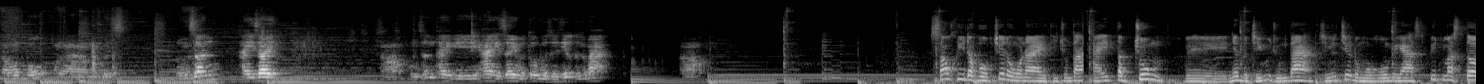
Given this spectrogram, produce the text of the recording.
và một bộ là một quyển hướng dẫn thay dây. Đó, hướng dẫn thay cái hai cái dây mà tôi vừa giới thiệu tới các bạn. Đó. Sau khi đập hộp chiếc đồng hồ này thì chúng ta hãy tập trung về nhân vật chính của chúng ta, chính là chiếc đồng hồ Omega Speedmaster.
